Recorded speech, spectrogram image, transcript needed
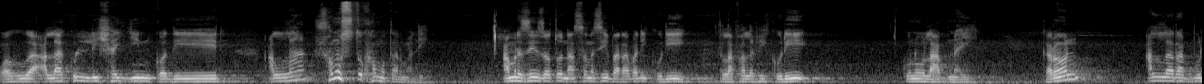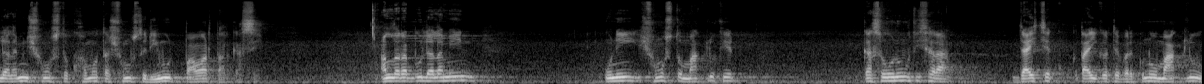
অহুয়া আল্লাহ কুল্লি সাইয়িন কদির। আল্লাহ সমস্ত ক্ষমতার মালিক। আমরা যে যত নাচানাচি, বাড়াবাড়ি করি, লাফালাফি করি, কোনো লাভ নাই। কারণ আল্লাহ রাব্বুল আলমিন সমস্ত ক্ষমতা, সমস্ত রিমোট পাওয়ার তার কাছে। আল্লাহ রাব্বুল আলমিন উনি সমস্ত মাকলুকের কাছে অনুমতি ছাড়া যা ইচ্ছে তাই করতে পারে। কোনো মাকলু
